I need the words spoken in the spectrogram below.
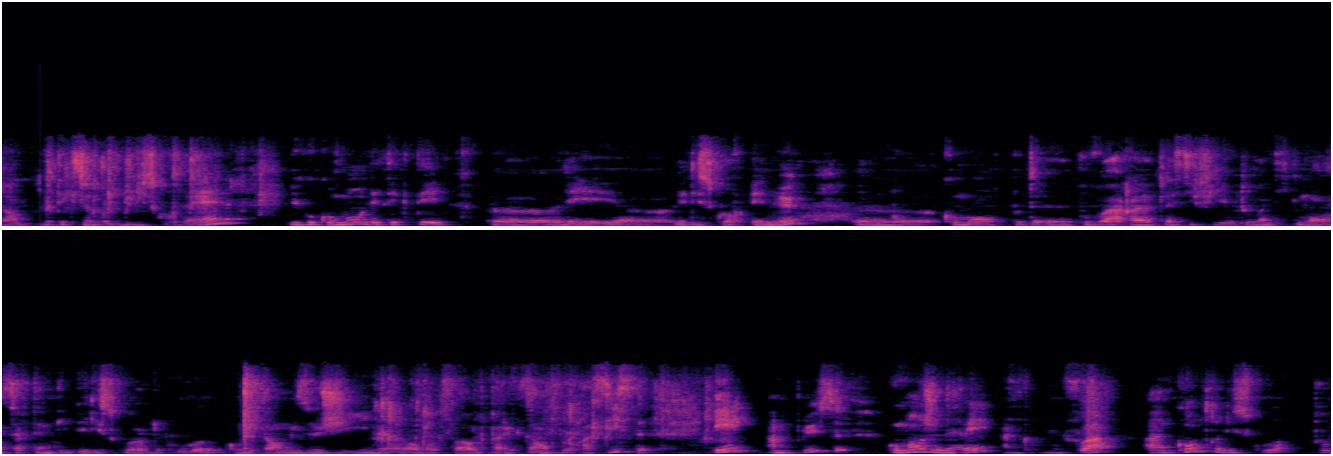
dans détection du discours de haine. Du coup, comment détecter euh, les, euh, les discours haineux, comment pouvoir classifier automatiquement certains types de discours comme étant misogynes, homophobes par exemple, racistes, et en plus, comment générer, encore une fois, un contre-discours pour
